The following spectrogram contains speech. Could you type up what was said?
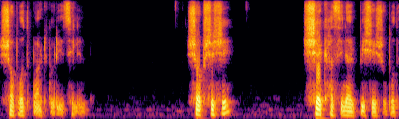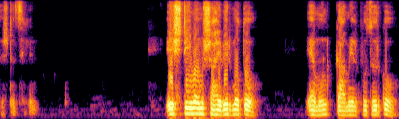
শপথ পাঠ করিয়েছিলেন। সবশেষে শেখ হাসিনার বিশেষ উপদেষ্টা ছিলেন। এসটি ইমাম সাহেবের মতো এমন কামেল বুজুর্গ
